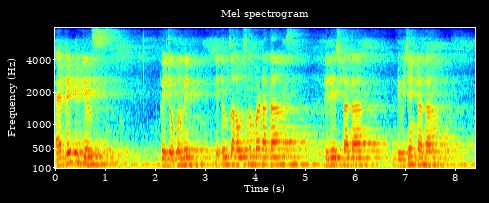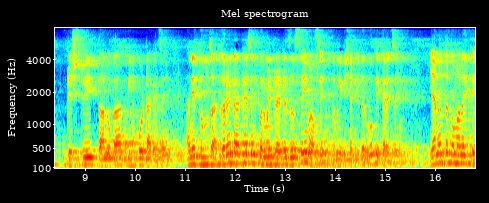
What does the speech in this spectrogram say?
ॲड्रेस डिटेल्स पेज ओपन होईल हे तुमचा हाऊस नंबर टाका विलेज टाका डिव्हिजन टाका डिस्ट्रिक्ट तालुका पिनकोड टाकायचा आहे. आणि तुमचा करंट ॲड्रेस आणि परमनंट ॲड्रेस जर सेम असेल कम्युनिकेशन तर ओके करायचं आहे. यानंतर तुम्हाला इथे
